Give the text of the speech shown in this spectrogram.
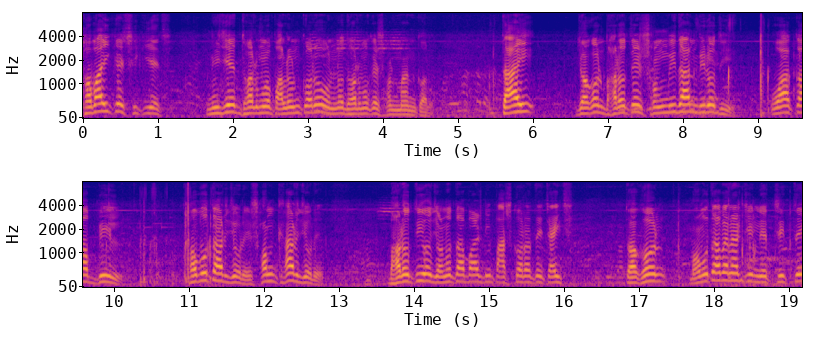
সবাইকে শিখিয়েছে। নিজের ধর্ম পালন করো অন্য ধর্মকে সম্মান করো। তাই যখন ভারতের সংবিধান বিরোধী ওয়াক অফ বিল ক্ষমতার জোরে সংখ্যার জোরে ভারতীয় জনতা পার্টি পাশ করাতে চাইছে, তখন মমতা ব্যানার্জির নেতৃত্বে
